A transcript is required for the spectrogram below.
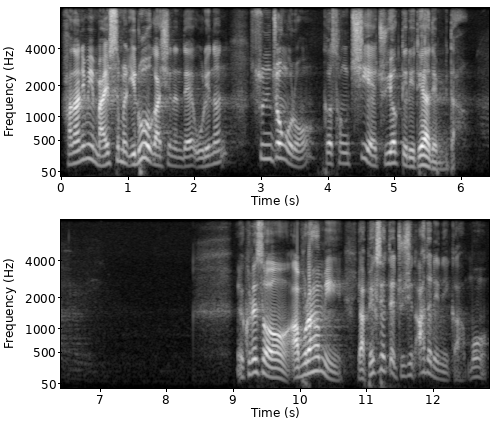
하나님이 말씀을 이루어 가시는데 우리는 순종으로 그 성취의 주역들이 되어야 됩니다. 그래서 아브라함이 야 100세 때 주신 아들이니까 뭐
